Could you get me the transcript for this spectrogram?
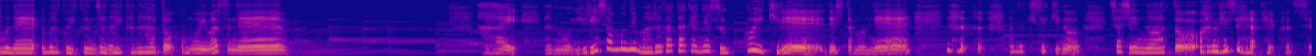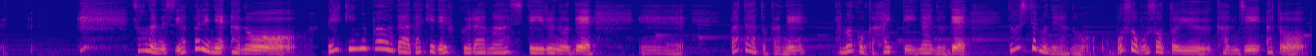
むねうまくいくんじゃないかなと思いますね。はい。あの、ゆりえさんもね、丸型でね、すっごい綺麗でしたもんね。あの奇跡の写真の後、見せられません。そうなんです。やっぱりね、あの、ベーキングパウダーだけで膨らましているので、えー、バターとかね、卵が入っていないので、どうしてもね、あの、ボソボソという感じ、あと、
